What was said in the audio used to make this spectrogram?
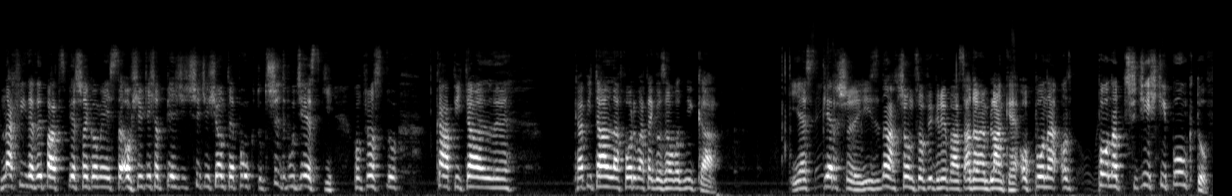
na chwilę wypadł z pierwszego miejsca 85,3 punktu, 3,20. Po prostu kapitalny, kapitalna forma tego zawodnika. Jest pierwszy i znacząco wygrywa z Adamem Blankę o ponad, o ponad 30 punktów.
